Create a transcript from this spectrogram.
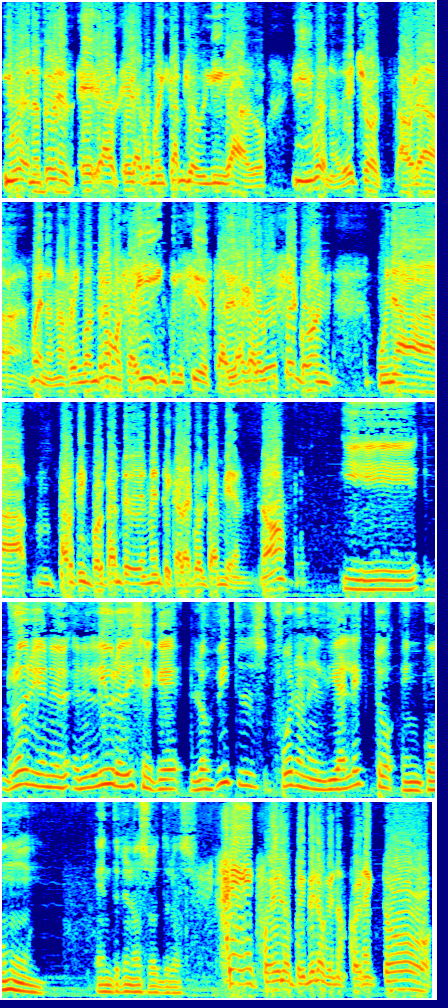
Y bueno, entonces era, era, como el cambio obligado. Y bueno, de hecho, ahora, bueno, nos reencontramos ahí, inclusive está La Cargosa con una parte importante de Mente Caracol también, ¿no? Y Rodri en el, en el libro dice que los Beatles fueron el dialecto en común entre nosotros. Sí, fue lo primero que nos conectó,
